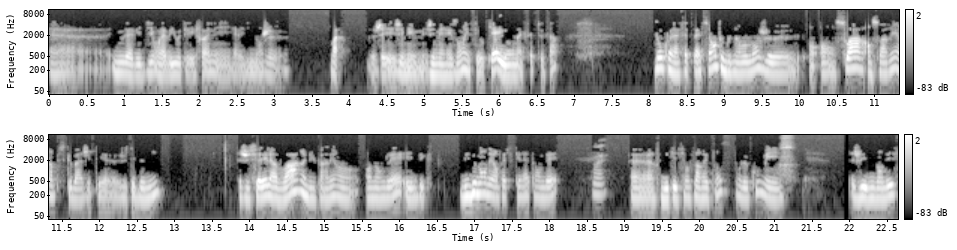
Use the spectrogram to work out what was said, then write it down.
il nous l'avait dit, on l'avait eu au téléphone et il avait dit non, je, voilà, j'ai mes, raisons et c'est ok et on accepte ça. Donc voilà, cette patiente, au bout d'un moment, je, en, soir, en soirée, hein, puisque bah, j'étais de nuit, je suis allée la voir et lui parler en, anglais et lui demander en fait ce qu'elle attendait. Ouais. Euh, c'est des questions sans réponse pour le coup, mais je lui ai demandé,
